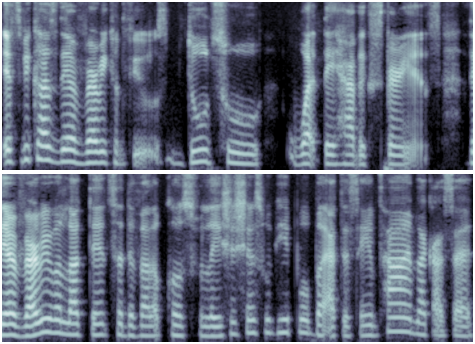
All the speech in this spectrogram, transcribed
it's because they're very confused due to what they have experienced. They're very reluctant to develop close relationships with people, but at the same time, like I said,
